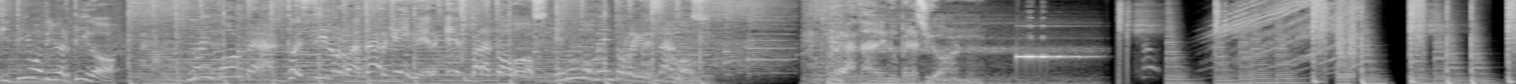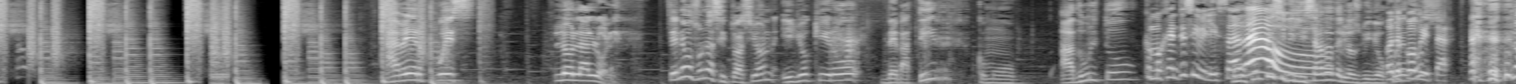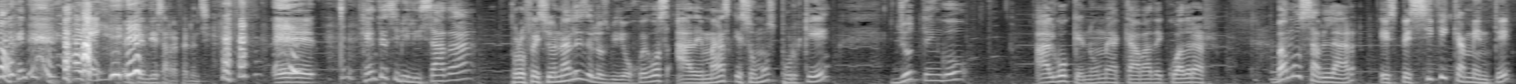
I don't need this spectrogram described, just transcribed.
Competitivo divertido. No importa, tu estilo Radar Gamer es para todos. En un momento regresamos. Radar en operación. A ver, pues, Lola Lol. Tenemos una situación y yo quiero debatir como adulto. ¿Como gente civilizada Como gente o- civilizada de los ¿O videojuegos. te puedo gritar? No, gente. ok. Entendí esa referencia. Eh, gente civilizada, profesionales de los videojuegos, además que somos, porque yo tengo algo que no me acaba de cuadrar. Vamos a hablar específicamente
